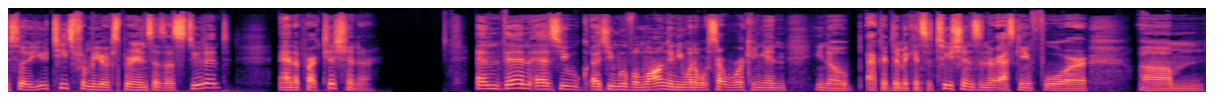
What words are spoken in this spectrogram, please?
so you teach from your experience as a student and a practitioner. And then as you as you move along and you want to start working in, you know, academic institutions and they're asking for um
